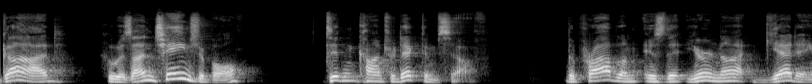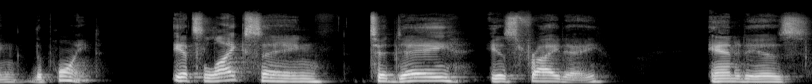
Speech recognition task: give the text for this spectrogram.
God, who is unchangeable, didn't contradict himself. The problem is that you're not getting the point. It's like saying, today is Friday and it is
